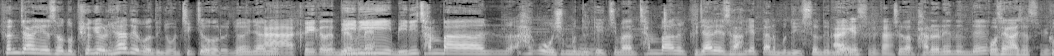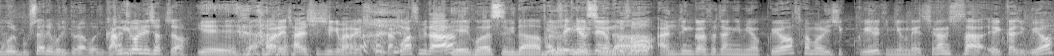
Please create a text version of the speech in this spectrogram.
현장에서도 표결을 해야 되거든요. 원칙적으로는요. 왜냐하면 아, 그러니까 그 미리 미리 찬반하고 오신 분들도 음. 있지만 찬반을 그 자리에서 하겠다는 분도 있었는데 알겠습니다. 제가 발언했는데 고생하셨습니다. 그걸 묵살해 버리더라고요. 감기 아직... 걸리셨죠? 예. 주말에 잘 쉬시기 바라겠습니다. 고맙습니다. 예, 고맙습니다. 민생경제연구소 안진걸 소장님이었고요. 3월 29일 김경래 최강 시사 여기까지고요.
